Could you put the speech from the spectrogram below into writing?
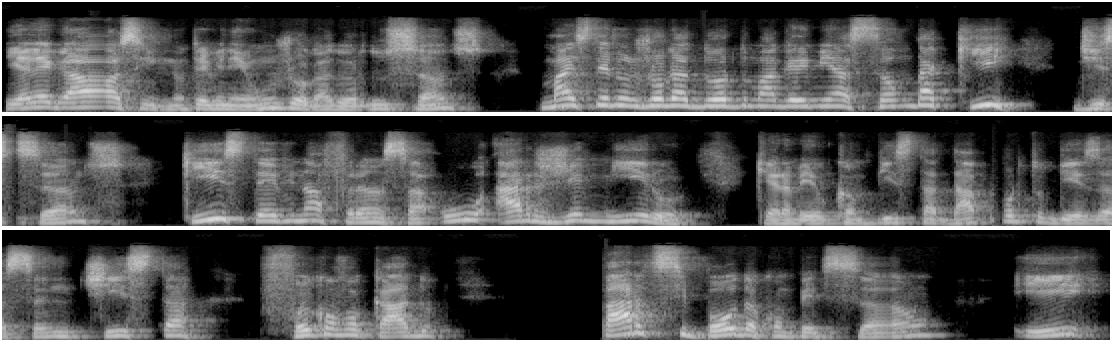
E é legal, assim, não teve nenhum jogador do Santos, mas teve um jogador de uma agremiação daqui de Santos, que esteve na França. O Argemiro, que era meio-campista da Portuguesa Santista, foi convocado, participou da competição e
